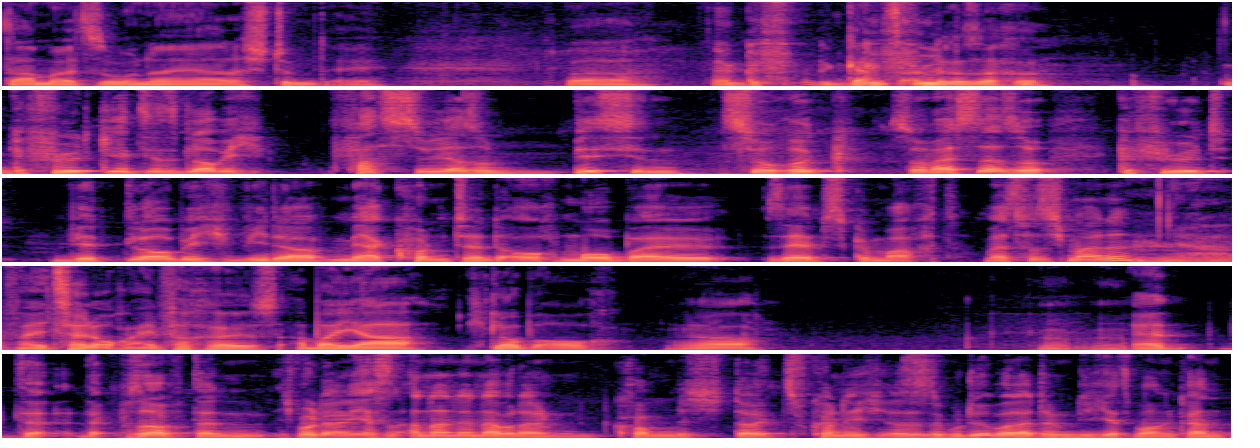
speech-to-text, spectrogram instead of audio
damals so, ne? Ja, das stimmt, ey. War ja, eine ganz andere Sache. Gefühlt geht es jetzt, glaube ich, fast wieder so ein bisschen zurück. So, weißt du, also gefühlt wird, glaube ich, wieder mehr Content auch mobile selbst gemacht. Weißt du, was ich meine? Ja, weil es halt auch einfacher ist. Aber ja, ich glaube auch. Ja. Ja, da, da, pass auf, dann, ich wollte eigentlich erst einen anderen nennen, aber dann komme ich, dazu kann ich, das ist eine gute Überleitung, die ich jetzt machen kann,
